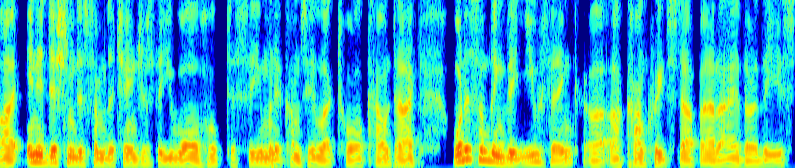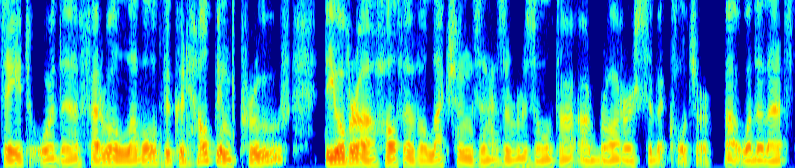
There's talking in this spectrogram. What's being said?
Uh, in addition to some of the changes that you all hope to see when it comes to the Electoral Count Act, what is something that you think, uh, a concrete step at either the state or the federal level that could help improve the overall health of elections and as a result our, our broader civic culture, uh, whether that's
